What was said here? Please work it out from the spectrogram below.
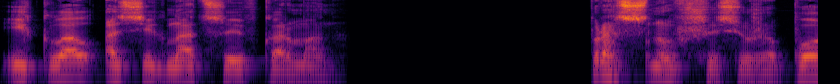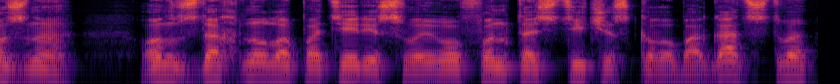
и клал ассигнации в карман. Проснувшись уже поздно, он вздохнул о потере своего фантастического богатства,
